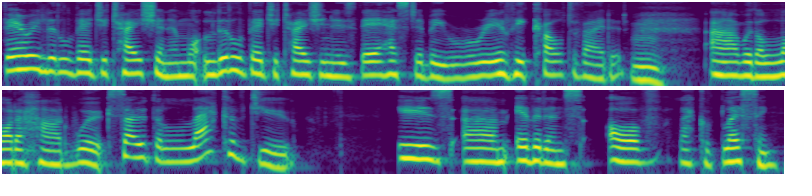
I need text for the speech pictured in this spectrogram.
Very little vegetation, and what little vegetation is there has to be really cultivated mm. uh, with a lot of hard work. So the lack of dew is um, evidence of lack of blessing.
